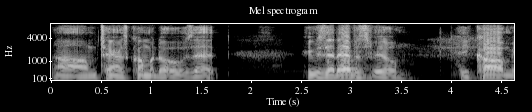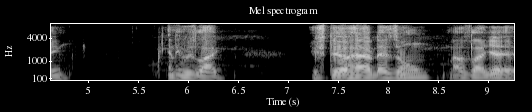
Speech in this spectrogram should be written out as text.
um, Terrence Commodore, who's at he was at Evansville, he called me, and he was like, "You still have that Zoom?" And I was like, "Yeah."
